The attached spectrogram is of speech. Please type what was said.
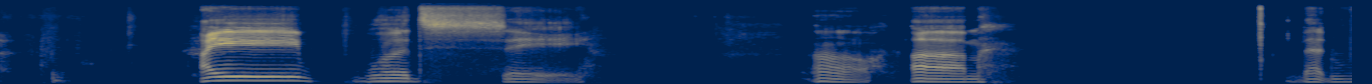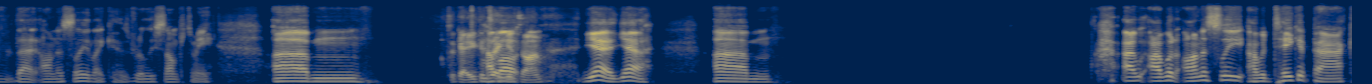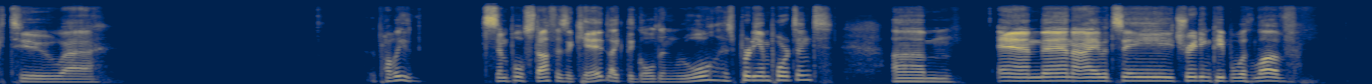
I would say, oh, um, that that honestly like has really stumped me. Um, it's okay. You can take about, your time. Yeah, yeah. Um, I I would honestly I would take it back to uh, probably simple stuff as a kid, like the golden rule is pretty important. Um, and then I would say treating people with love,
